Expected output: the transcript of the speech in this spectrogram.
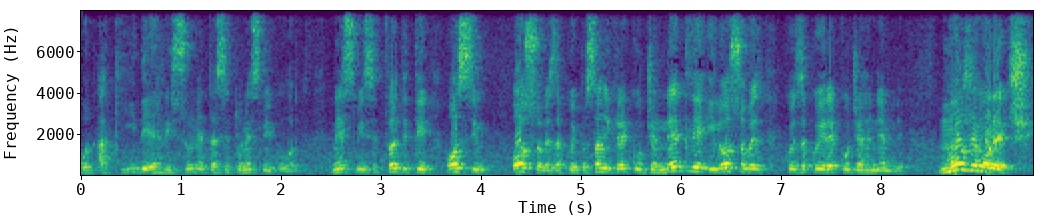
od akide ehli sunneta se tu ne smije govoriti. Ne smije se tvrditi osim osobe za koji poslanik rekao dženetlije ili osobe koje, za koji rekao džahennemlije. Možemo reći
